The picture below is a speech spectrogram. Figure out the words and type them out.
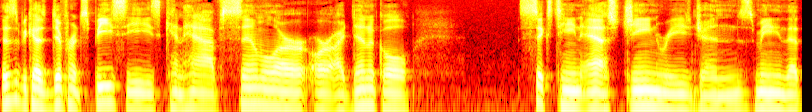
this is because different species can have similar or identical 16S gene regions, meaning that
